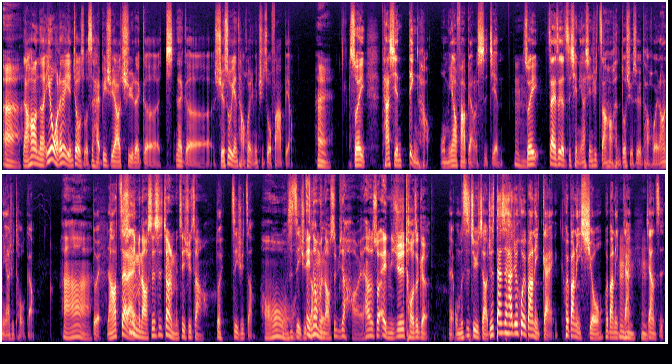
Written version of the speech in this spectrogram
嗯，然后呢，因为我那个研究所是还必须要去那个那个学术研讨会里面去做发表，嗯，所以他先定好我们要发表的时间。嗯，所以在这个之前，你要先去找好很多学术研讨会，然后你要去投稿啊。对，然后再来。你们老师是叫你们自己去找？对，自己去找。哦，我们是自己去找。哎，那我们老师比较好哎，他就说，哎，你就去投这个。哎，我们是继续找，就是，但是他就会帮你改，会帮你修，会帮你改这样子。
